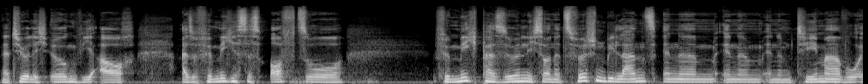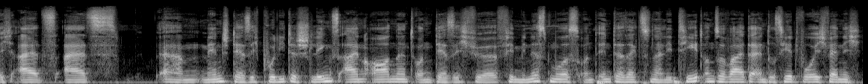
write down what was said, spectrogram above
natürlich irgendwie auch, also für mich ist es oft so, für mich persönlich so eine Zwischenbilanz in einem, in einem, in einem Thema, wo ich als, als ähm, Mensch, der sich politisch links einordnet und der sich für Feminismus und Intersektionalität und so weiter interessiert, wo ich, wenn ich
